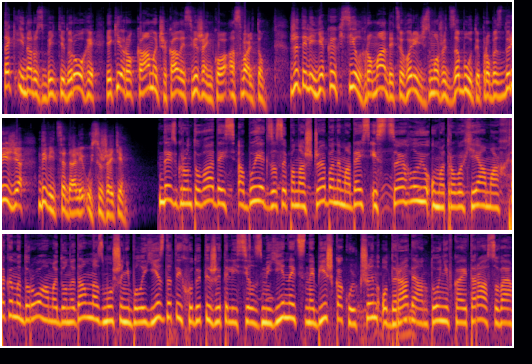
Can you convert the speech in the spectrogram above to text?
так і на розбиті дороги, які роками чекали свіженького асфальту. Жителі яких сіл громади цьогоріч зможуть забути про бездоріжжя, дивіться далі у сюжеті. Десь ґрунтова, десь аби як засипана щебенем, а десь із цеглою у метрових ямах. Такими дорогами донедавна змушені були їздити й ходити жителі сіл Зміїнець, Небіжка, Кульчин, Одеради, Антонівка і Тарасове.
